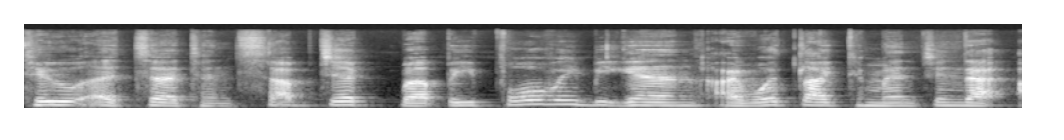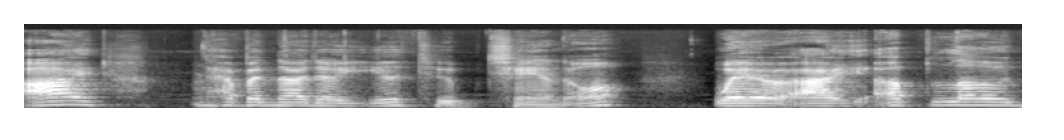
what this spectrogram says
to a certain subject. But before we begin, I would like to mention that I have another YouTube channel where I upload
